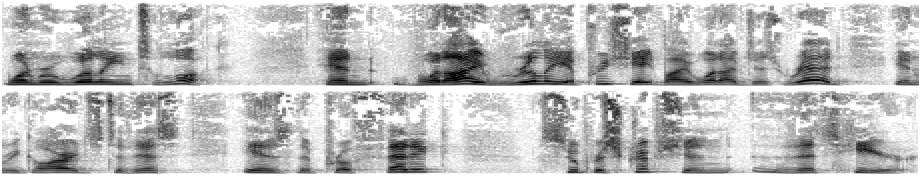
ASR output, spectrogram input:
when we're willing to look. And what I really appreciate by what I've just read in regards to this is the prophetic superscription that's here.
